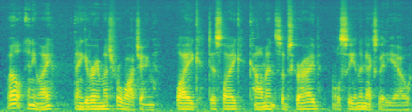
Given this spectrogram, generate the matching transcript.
Well, anyway, thank you very much for watching. Like, dislike, comment, subscribe. We'll see you in the next video.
